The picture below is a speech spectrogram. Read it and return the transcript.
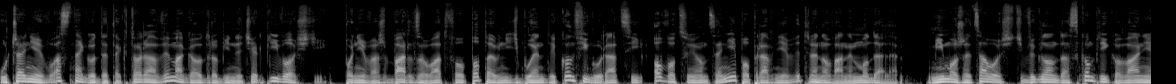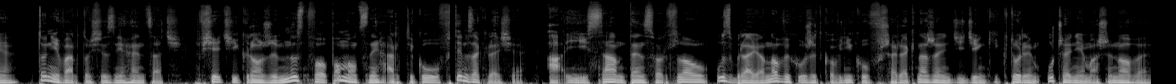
Uczenie własnego detektora wymaga odrobiny cierpliwości, ponieważ bardzo łatwo popełnić błędy konfiguracji owocujące niepoprawnie wytrenowanym modelem. Mimo, że całość wygląda skomplikowanie, to nie warto się zniechęcać. W sieci krąży mnóstwo pomocnych artykułów w tym zakresie a i sam TensorFlow uzbraja nowych użytkowników w szereg narzędzi, dzięki którym uczenie maszynowe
